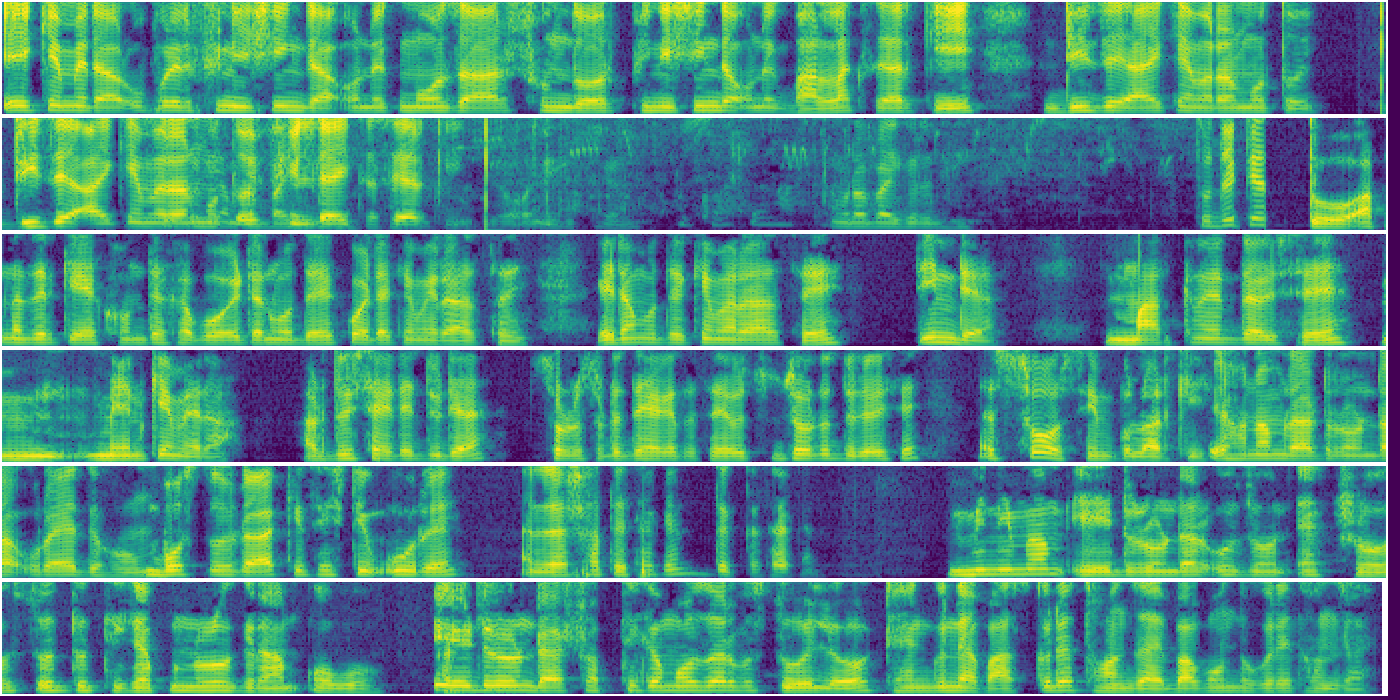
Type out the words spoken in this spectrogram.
এই ক্যামেরার উপরের ফিনিশিংটা অনেক মজার সুন্দর ফিনিশিংটা অনেক ভালো লাগছে আর কি। ডিজে আই ক্যামেরার মতোই। ডিজে আই ক্যামেরার মতোই ফিল্ড আইতেছে আর কি। আমরা বাই করে দিই তো দেখতে তো আপনাদেরকে এখন দেখাবো এটার মধ্যে কয়টা ক্যামেরা আছে। এটার মধ্যে ক্যামেরা আছে তিনটা। মাঝখানেরটা হইছে মেন ক্যামেরা। আর দুই সাইডে দুইটা ছোট ছোট দেখা গেছে ছোট দুইটা হইছে সো সিম্পল আর কি। এখন আমরা ড্রোনটা উড়াই দেখুন। বস্তুটা কি সিস্টেম উড়ে আপনারা সাথে থাকেন দেখতে থাকেন। মিনিমাম এই ড্রোনটার ওজন একশো চোদ্দ থেকে পনেরো গ্রাম হব। এই ড্রোনটার সব থেকে মজার বস্তু হইল ঠ্যাঙ্গুনা বাস করে থন যায় বা বন্ধ করে থন যায়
